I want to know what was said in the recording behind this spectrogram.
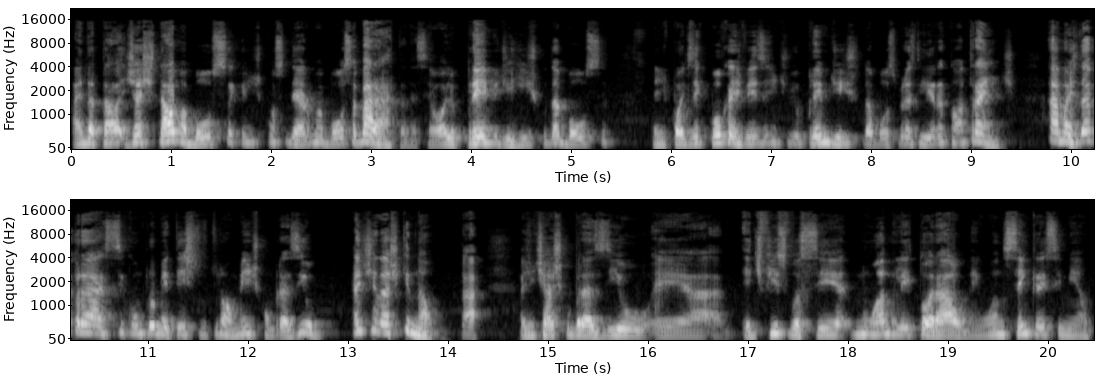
ainda tá, já está uma bolsa que a gente considera uma bolsa barata. Né? Você olha o prêmio de risco da bolsa, a gente pode dizer que poucas vezes a gente viu o prêmio de risco da Bolsa Brasileira tão atraente. Ah, mas dá para se comprometer estruturalmente com o Brasil? A gente ainda acha que não, tá? A gente acha que o Brasil é, é difícil você, num ano eleitoral, né, um ano sem crescimento,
